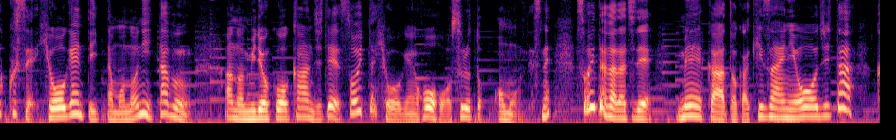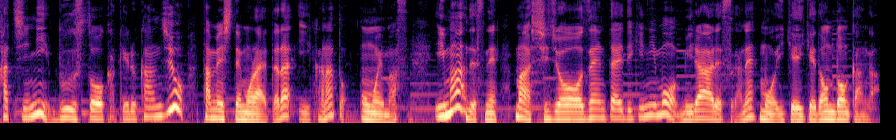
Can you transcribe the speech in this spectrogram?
う癖、表現っていったものに多分あの魅力を感じてそういった表現方法をすると思うんですね。そういった形でメーカーとか機材に応じた価値にブーストをかける感じを試してもらえたらいいかなと思います。今はですね、まあ市場全体的にもミラーレスがね、もうイケイケどんどん感が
